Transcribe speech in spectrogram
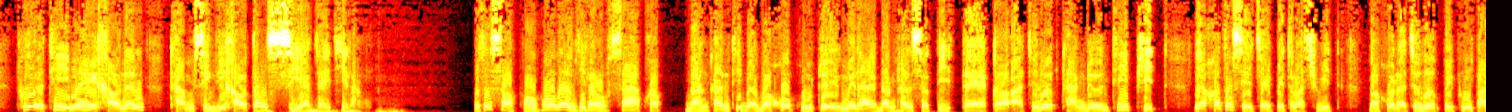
ๆ เพื่อที่ไม่ให้เขานั้นทำสิ่งที่เขาต้องเสียใจทีหลังบททดสอบของพวกเราอย่างที่เราทราบครับ บางท่านที่แบบว่าควบคุมตัวเองไม่ได้บางท่านสติแต่ก็อาจจะเลือกทางเดินที่ผิด แล้วเขาต้องเสียใจไปตลอดชีวิต บางคนอาจจะเลือกไปพึ่งพา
